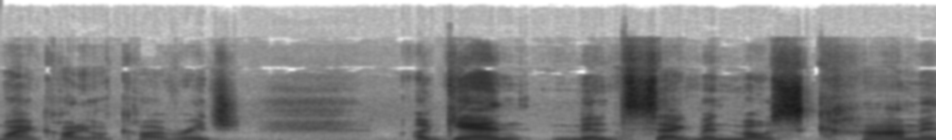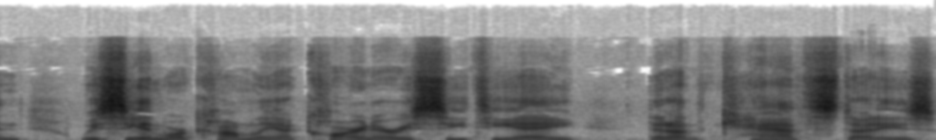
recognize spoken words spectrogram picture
myocardial coverage. Again, mid segment most common. We see it more commonly on coronary CTA than on cath studies.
